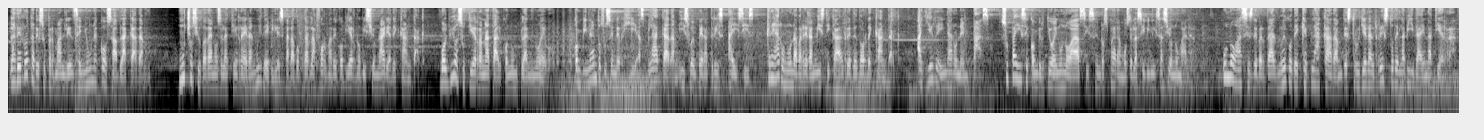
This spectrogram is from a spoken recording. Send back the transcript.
La derrota de Superman le enseñó una cosa a Black Adam. Muchos ciudadanos de la Tierra eran muy débiles para adoptar la forma de gobierno visionaria de Kandak. Volvió a su tierra natal con un plan nuevo. Combinando sus energías, Black Adam y su emperatriz Isis crearon una barrera mística alrededor de Kandak. Allí reinaron en paz. Su país se convirtió en un oasis en los páramos de la civilización humana. Un oasis de verdad luego de que Black Adam destruyera el resto de la vida en la Tierra.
